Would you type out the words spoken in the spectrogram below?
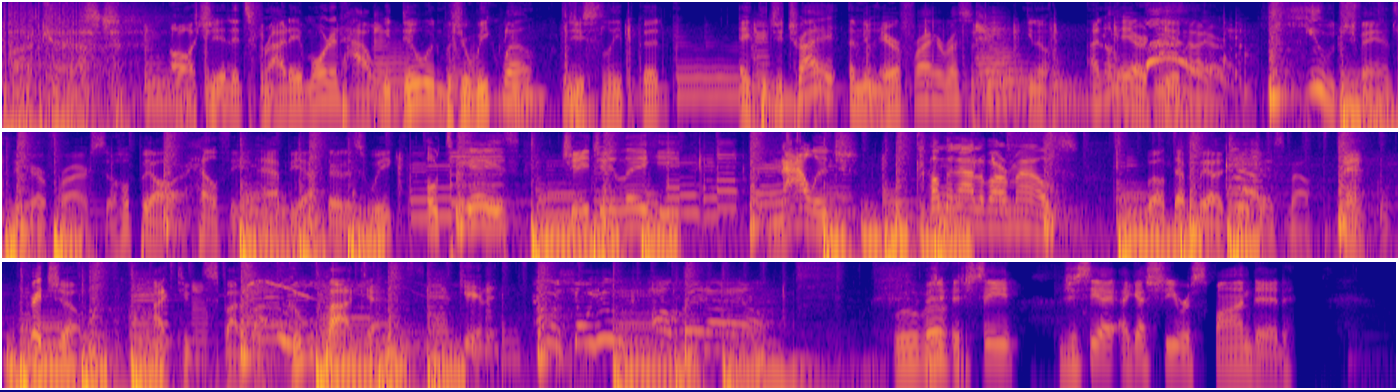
Podcast. Oh shit, it's Friday morning. How we doing? Was your week well? Did you sleep good? Hey, did you try a new air fryer recipe? You know, I know ARD and I are huge fans of the air fryer, so hope y'all are healthy and happy out there this week. OTAs, JJ Leahy, knowledge coming out of our mouths. Well, definitely out of JJ's mouth. Man, great show. iTunes, Spotify, Google Podcasts. Get it. I'm gonna show you how great I am. Did you, Did did you see? Did you see? I, I guess she responded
